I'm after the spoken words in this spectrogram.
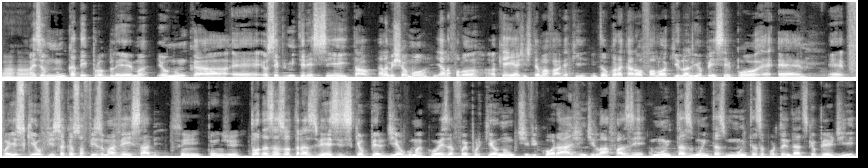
Aham. Mas eu nunca dei problema, eu nunca. é, eu sempre me interessei e tal. Ela me chamou e ela falou: Ok, a gente tem uma vaga aqui. Então quando a Carol falou aquilo ali, eu pensei: pô, é, é, é, foi isso que eu fiz, só que eu só fiz uma vez, sabe? Sim, entendi. Todas as outras vezes que eu perdi alguma coisa foi porque eu não tive coragem de ir lá fazer. Muitas, muitas, muitas oportunidades que eu perdi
